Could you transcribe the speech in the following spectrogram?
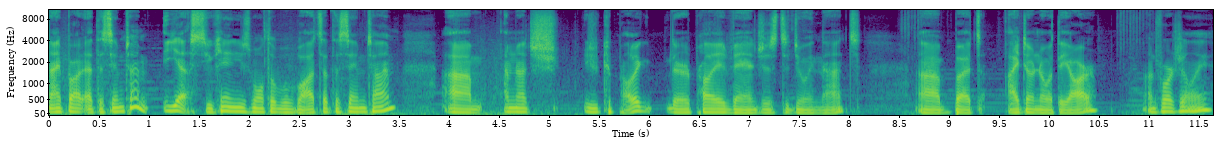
Nightbot at the same time? Yes, you can use multiple bots at the same time. Um, I'm not sure. You could probably, there are probably advantages to doing that. Uh, but I don't know what they are, unfortunately.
